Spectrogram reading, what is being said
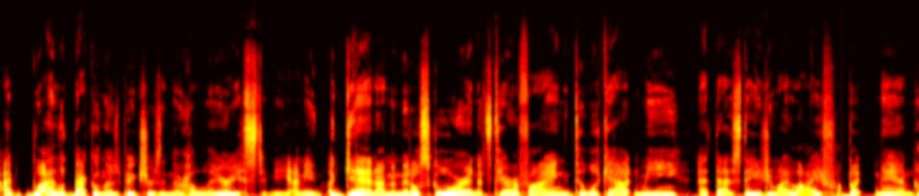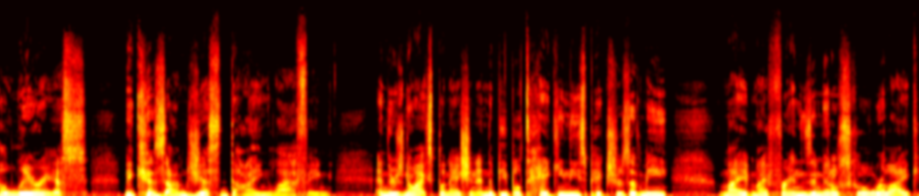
I, well, I look back on those pictures and they're hilarious to me. I mean, again, I'm a middle schooler and it's terrifying to look at me at that stage of my life. But man, hilarious because I'm just dying laughing and there's no explanation. And the people taking these pictures of me, my my friends in middle school were like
